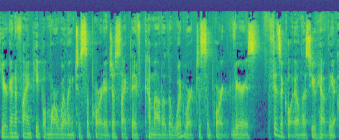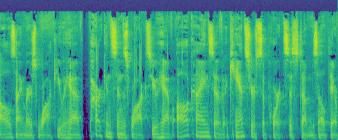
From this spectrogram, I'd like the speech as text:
you're going to find people more willing to support it, just like they've come out of the woodwork to support various physical illness. You have the Alzheimer's walk, you have Parkinson's walks, you have all kinds of cancer support systems out there.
